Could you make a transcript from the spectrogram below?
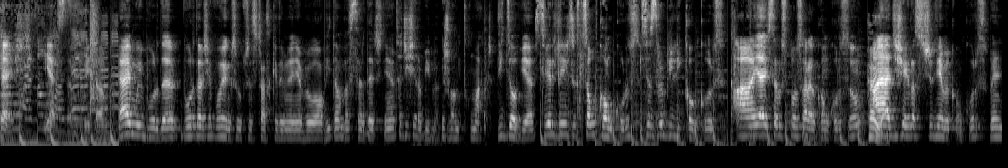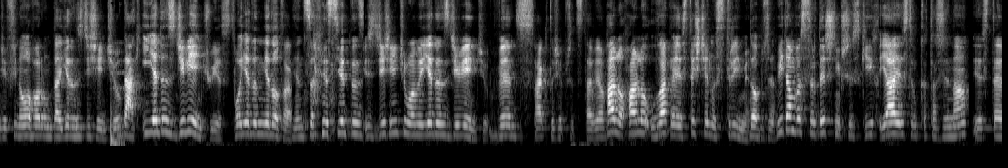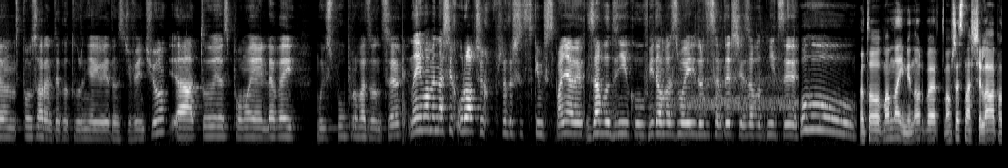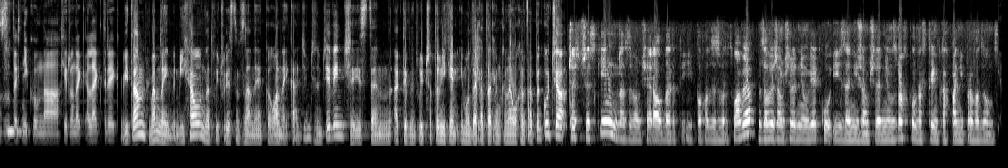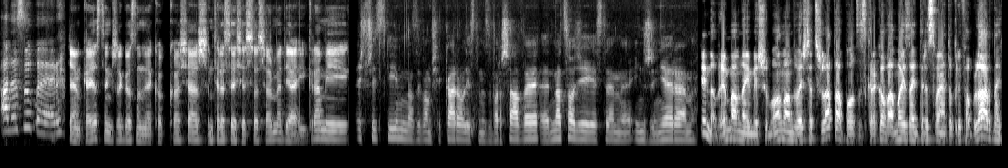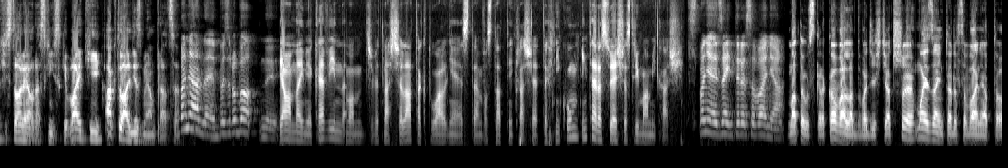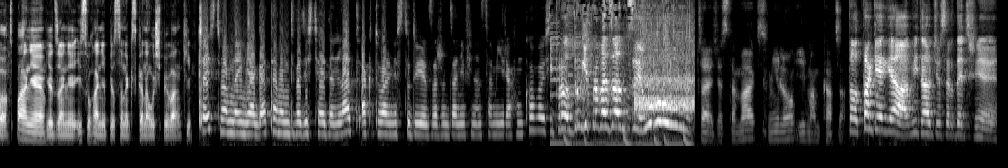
Cześć, jestem, witam. Ja i mój burdel. Burdel się powiększył przez czas, kiedy mnie nie było. Witam was serdecznie. Co dzisiaj robimy? Już wam tłumaczę. Widzowie stwierdzili, że chcą konkurs i co zrobili konkurs. A ja jestem sponsorem konkursu. A dzisiaj rozstrzygniemy konkurs. Będzie finałowa runda 1 z 10. Tak, i 1 z 9 jest, bo jeden nie dotarł. Więc zamiast 1 z 10 mamy 1 z 9. Więc tak to się przedstawia. Halo, halo, uwaga, jesteście na streamie. Dobrze. Witam was serdecznie wszystkich. Ja jestem Katarzyna. Jestem sponsorem tego turnieju 1 z 9. A tu jest po mojej lewej mój współprowadzący. No i mamy naszych uroczych, przede wszystkim wspaniałych zawodników. Witam was moi drodzy serdecznie, zawodnicy. Uhu! No to mam na imię Norbert, mam 16 lat, chodzę do technikum na kierunek elektryk. Witam, mam na imię Michał, na Twitchu jestem znany jako OneIK99, jestem aktywnym Twitch-czatownikiem i moderatorem kanału Kucio. Cześć wszystkim, nazywam się Robert i pochodzę z Wrocławia. Zawyżam średnią wieku i zaniżam średnią wzrostu na streamkach pani prowadzącej. Ale super! Siemka, jestem Grzegorz, znany jako Kosiarz. Interesuję się social media i grami. Cześć wszystkim, nazywam się Karol, jestem z Warszawy. Na co dzień jestem inżynierem. Dzień dobry, mam na imię Szymon, mam 23 lata, pochodzę z Krakowa. Moje zainteresowania to gry fabularne, historia oraz chińskie bajki. Aktualnie zmieniam pracę. Wspaniale, bezrobotny. Ja mam na imię Kevin, mam 19 lat, aktualnie jestem w ostatniej klasie technikum. Interesuję się streamami Kasi. Wspaniałe zainteresowania. Mateusz z Krakowa, lat 23. Moje zainteresowania to spanie, jedzenie i słuchanie piosenek z kanału Śpiewanki. Cześć, mam na imię Agata, mam 21 lat, aktualnie studiuję zarządzanie finansami i rachunkowość. I pro, drugi prowadzący! Uhu! Cześć, jestem Max, Milu i mam kaca. To tak jak ja, witam cię serdecznie.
